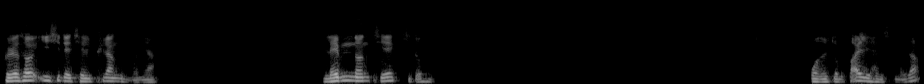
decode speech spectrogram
그래서 이 시대에 제일 필요한 건 뭐냐? 렘넌트의 기도. 오늘 좀 빨리 하겠습니다.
